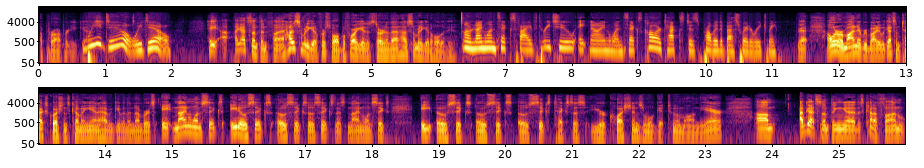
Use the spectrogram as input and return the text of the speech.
of property, guys. we do we do Hey, I, got something fun. How does somebody get? First of all, before I get it started on that, how does somebody get a hold of you? Oh, 916-532-8916. Call or text is probably the best way to reach me. Yeah. I want to remind everybody we got some text questions coming in. I haven't given the number. It's 916 806 0606. That's 916 806 0606. Text us your questions and we'll get to them on the air. Um, I've got something uh, that's kind of fun.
